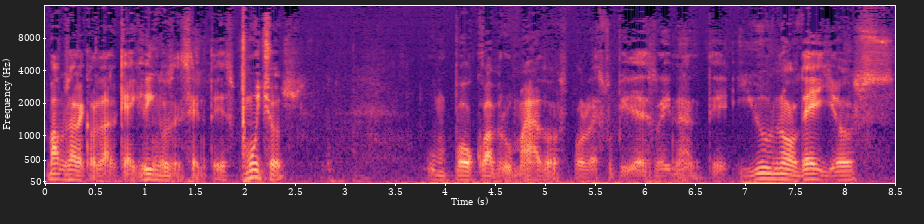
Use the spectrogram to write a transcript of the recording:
vamos a recordar que hay gringos decentes, muchos, un poco abrumados por la estupidez reinante, y uno de ellos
